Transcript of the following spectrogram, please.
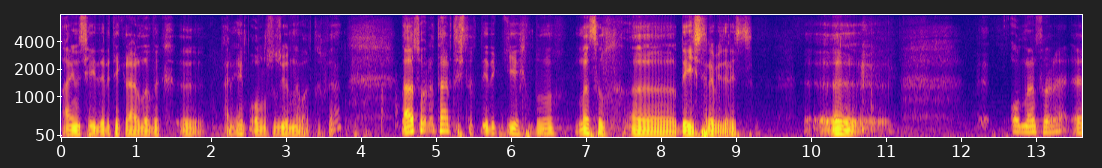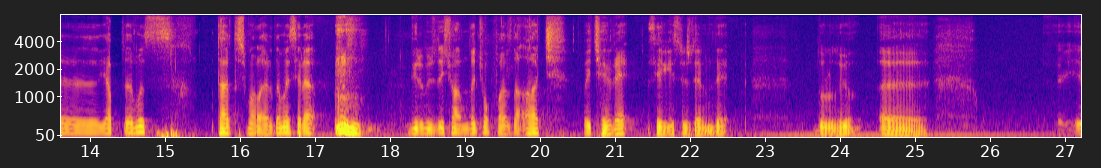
aynı şeyleri tekrarladık. Ee, hani hep olumsuz yönüne baktık falan. Daha sonra tartıştık. Dedik ki bunu nasıl ee, değiştirebiliriz? Ee, ondan sonra e, yaptığımız tartışmalarda mesela günümüzde şu anda çok fazla ağaç ve çevre sevgisi üzerinde duruluyor. Ee, e,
